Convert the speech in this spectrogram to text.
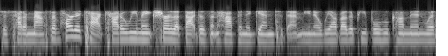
just had a massive heart attack. How do we make sure that that doesn't happen again to them? You know, we have other people who come in with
